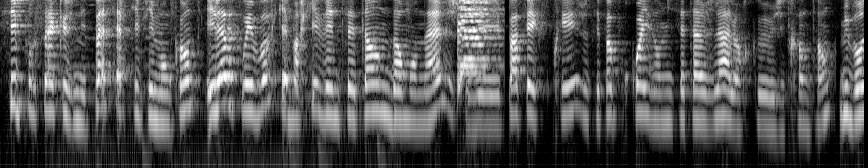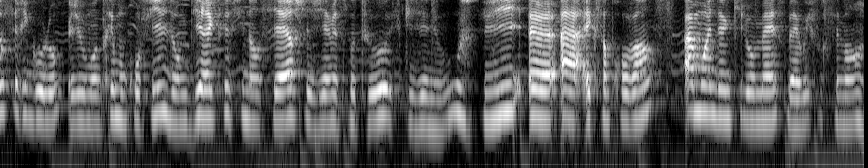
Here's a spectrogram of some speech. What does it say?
C'est pour ça que je n'ai pas certifié mon compte. Et là, vous pouvez voir qu'il y a marqué 27 ans dans mon âge. J'ai pas fait exprès. Je sais pas pourquoi ils ont mis cet âge-là alors que j'ai 30 ans. Mais bon, c'est rigolo. Je vais vous montrer mon profil. Donc, directrice financière chez JMS Moto, excusez-nous. Vie euh, à Aix-en-Provence, à moins d'un kilomètre. Ben oui, forcément,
